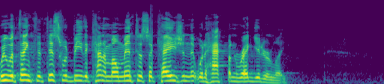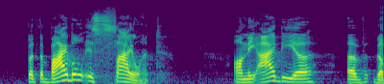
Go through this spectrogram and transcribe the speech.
We would think that this would be the kind of momentous occasion that would happen regularly. But the Bible is silent on the idea of the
